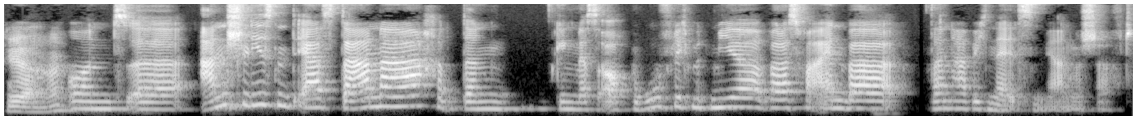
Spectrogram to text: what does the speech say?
Ja. Und äh, anschließend erst danach, dann ging das auch beruflich mit mir, war das vereinbar, dann habe ich Nelson mir angeschafft.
